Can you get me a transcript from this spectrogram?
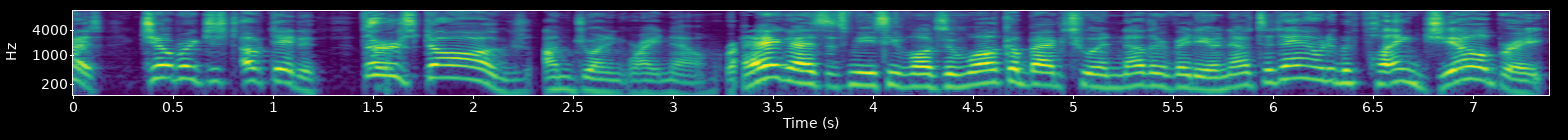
Guys, Jailbreak just updated. There's dogs. I'm joining right now. Hey guys, it's me, C Vlogs, and welcome back to another video. Now today I'm going to be playing Jailbreak.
